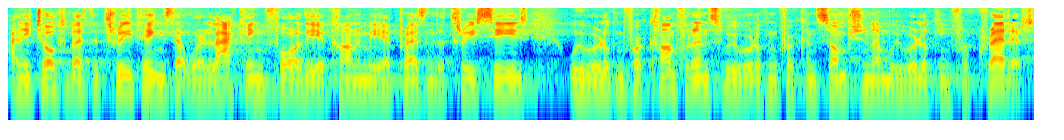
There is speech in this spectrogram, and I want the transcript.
And he talked about the three things that were lacking for the economy at present the three C's. We were looking for confidence, we were looking for consumption, and we were looking for credit.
